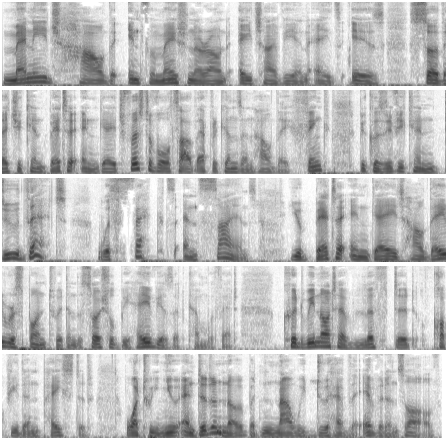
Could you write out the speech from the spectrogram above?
Manage how the information around HIV and AIDS is so that you can better engage, first of all, South Africans and how they think. Because if you can do that with facts and science, you better engage how they respond to it and the social behaviors that come with that. Could we not have lifted, copied, and pasted what we knew and didn't know, but now we do have the evidence of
